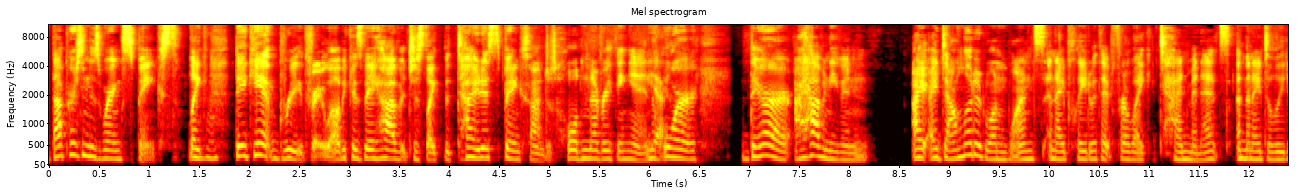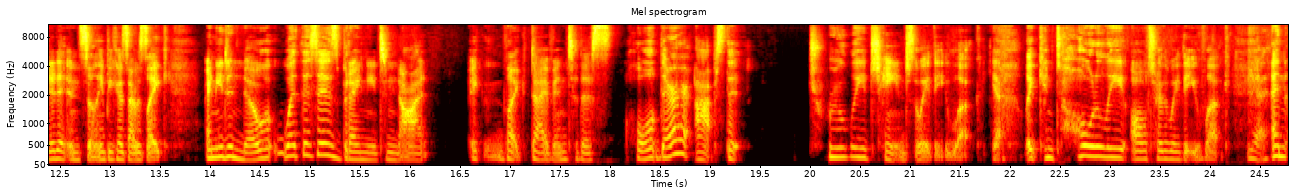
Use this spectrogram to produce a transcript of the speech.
that person is wearing Spanx. Like Mhm. they can't breathe very well because they have just like the tightest Spanx on, just holding everything in. Yeah. Or there are, I haven't even, I, I downloaded one once and I played with it for like 10 minutes and then I deleted it instantly because I was like, I need to know what this is, but I need to not like, like dive into this whole. There are apps that truly change the way that you look Yeah. like can totally alter the way that you look. Yeah. And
